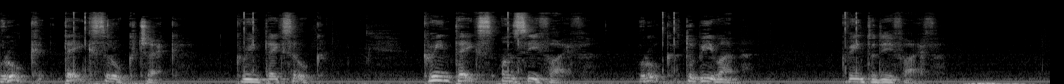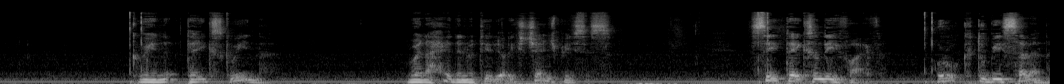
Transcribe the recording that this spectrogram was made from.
Rook takes rook check. Queen takes rook. Queen takes on c5. Rook to b1. Queen to d5. Queen takes queen. When ahead in material exchange pieces. c takes on d5. Rook to b7.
